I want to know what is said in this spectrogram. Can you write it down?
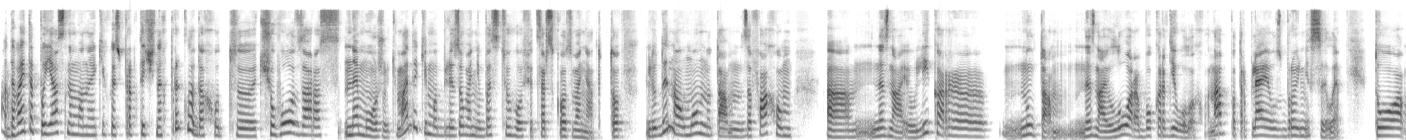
А давайте пояснимо на якихось практичних прикладах, от е, чого зараз не можуть медики мобілізовані без цього офіцерського звання. Тобто людина умовно там за фахом, не знаю, лікар, е, ну там не знаю, лор або кардіолог, вона потрапляє у Збройні сили, то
